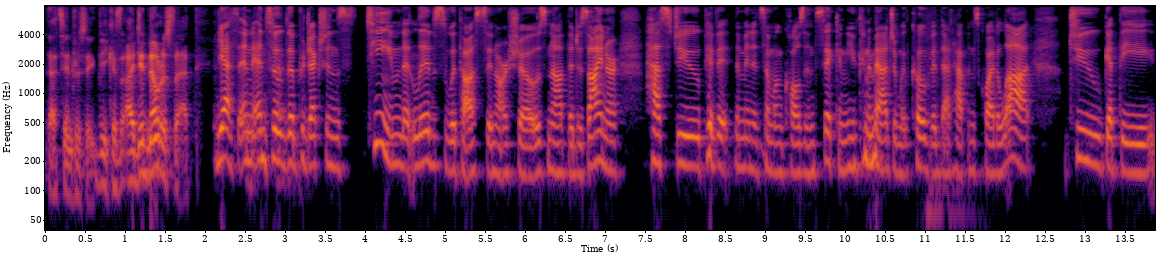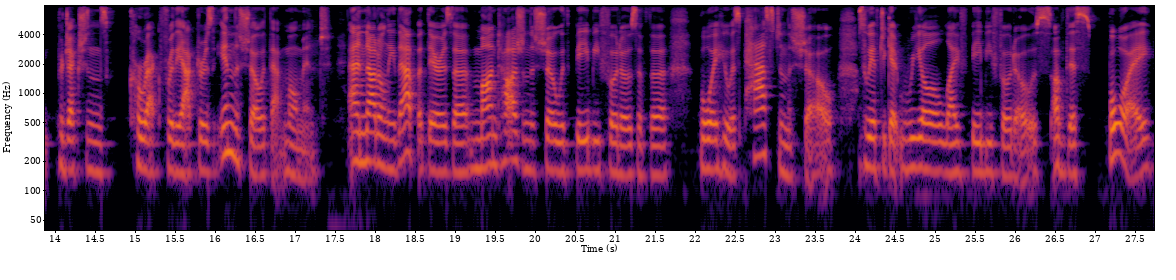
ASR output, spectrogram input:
That's interesting because I did notice that. Yes, and and so the projections team that lives with us in our shows, not the designer, has to pivot the minute someone calls in sick, and you can imagine with COVID that happens quite a lot to get the projections correct for the actors in the show at that moment. And not only that, but there is a montage in the show with baby photos of the boy who has passed in the show. So we have to get real life baby photos of this boy,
